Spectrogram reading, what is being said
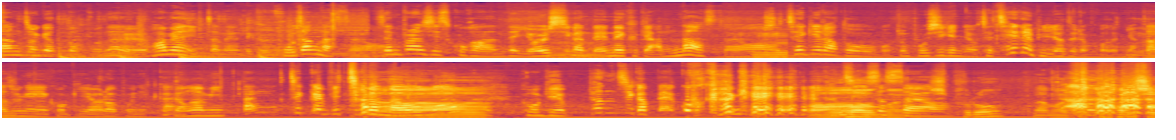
아, 인상적이었던 분은 그 화면 있잖아요. 근데 그 네. 고장 났어요. 샌프란시스코 가는데 10시간 내내 그게 안 나왔어요. 음. 혹시 책이라도 뭐 좀 보시겠냐고 제 책을 빌려드렸거든요. 음. 나중에 거기 열어보니까 명함이 땅 책갈피처럼 나오고 아, 거기에 편지가 빼곡하게 아, 같이 뭐 있었어요. 10% 나머지 관심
